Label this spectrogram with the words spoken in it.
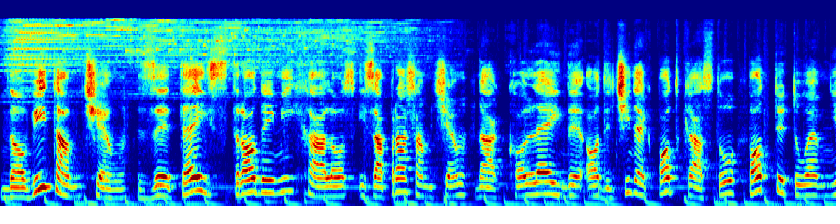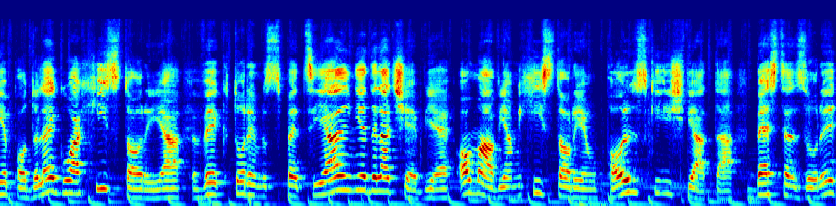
No witam cię z tej strony Michalos i zapraszam cię na kolejny odcinek podcastu pod tytułem Niepodległa Historia, w którym specjalnie dla ciebie omawiam historię Polski i świata bez cenzury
